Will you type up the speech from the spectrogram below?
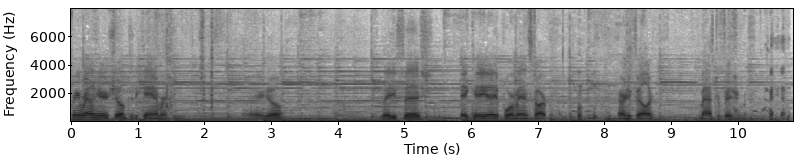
Bring around here and show him to the camera. There you go. Ladyfish, aka poor man's tarpon. Ernie Feller, master fisherman.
